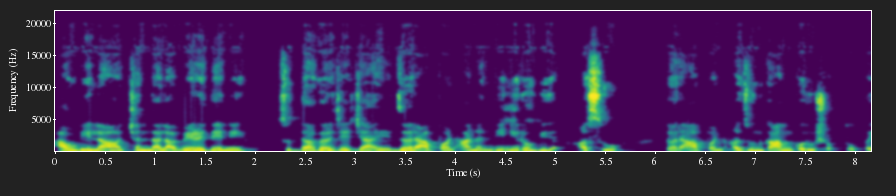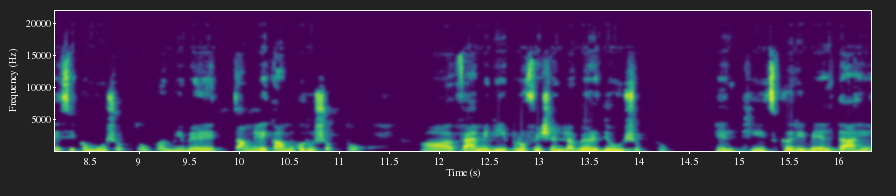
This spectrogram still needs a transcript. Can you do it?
आवडीला छंदाला वेळ देणे सुद्धा गरजेचे आहे. जर आपण आनंदी निरोगी असू तर आपण अजून काम करू शकतो पैसे कमवू शकतो कमी वेळेत चांगले काम करू शकतो फॅमिली प्रोफेशनला वेळ देऊ शकतो. हेल्थ हीच खरी वेल्थ आहे.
